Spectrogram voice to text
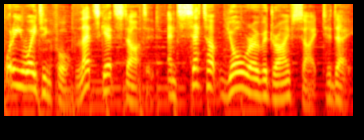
what are you waiting for? Let's get started and set up your Overdrive site today.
